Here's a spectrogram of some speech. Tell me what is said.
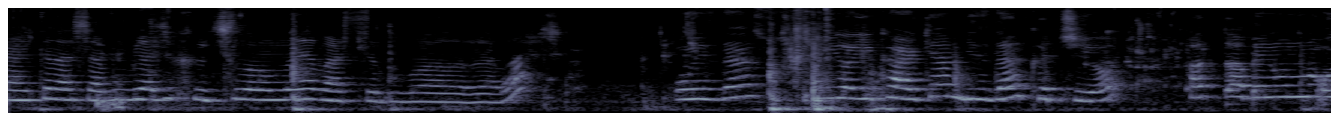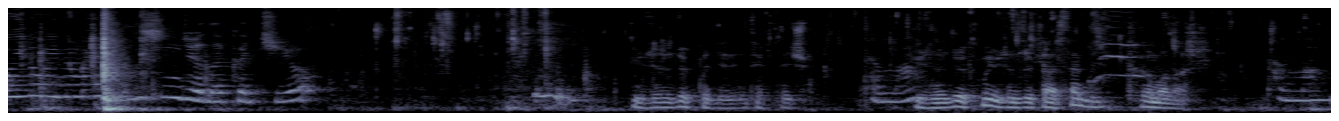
Arkadaşlar bu birazcık hırçıl olmaya başladı bu aralar. O yüzden suyu yıkarken bizden kaçıyor. Hatta ben onunla oyun oynamaya çalışınca da kaçıyor. Yüzüne dökme dedi Defneciğim. Tamam. Yüzüne dökme, yüzüne dökersen bizi tırmalar. Tamam.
